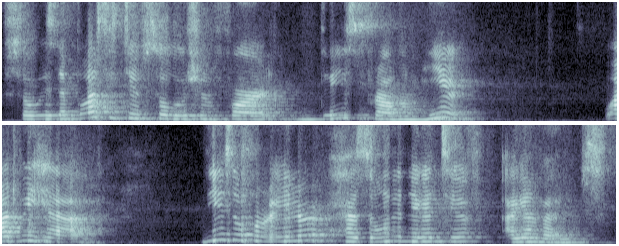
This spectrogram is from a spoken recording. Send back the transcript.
so is the positive solution for this problem here, what we have, this operator has only negative eigenvalues.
